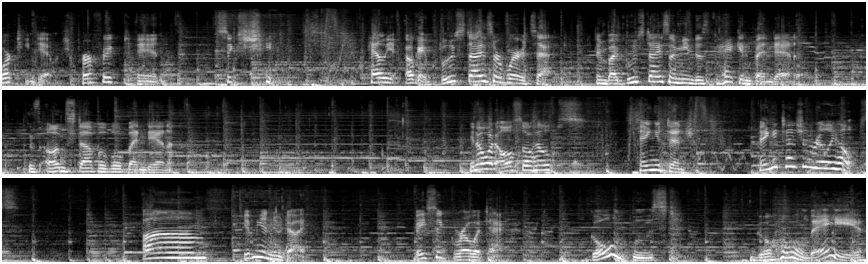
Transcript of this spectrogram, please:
14 damage. Perfect. And 16. Hell yeah. Okay, boost dice are where it's at. And by boost dice, I mean this heckin' bandana. This unstoppable bandana. You know what also helps? Paying attention. Paying attention really helps. Um, give me a new die. Basic grow attack. Gold boost. Gold, hey.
